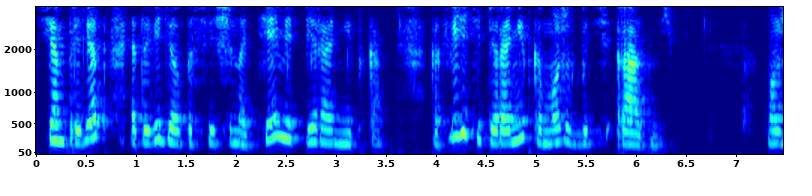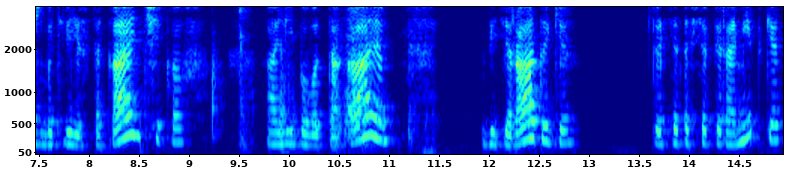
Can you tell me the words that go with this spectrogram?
Всем привет! Это видео посвящено теме пирамидка. Как видите, пирамидка может быть разной. Может быть в виде стаканчиков, а либо вот такая, в виде радуги. То есть это все пирамидки,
